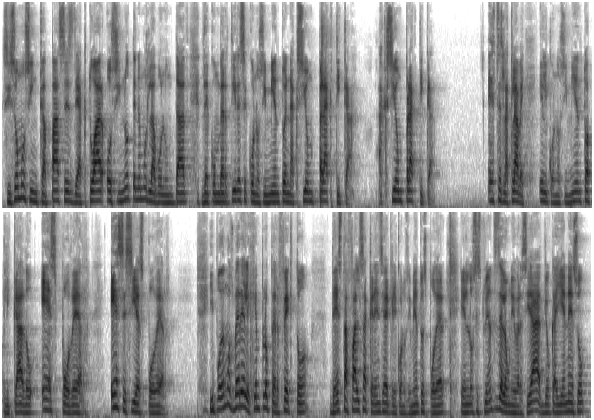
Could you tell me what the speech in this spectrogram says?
si somos incapaces de actuar o si no tenemos la voluntad de convertir ese conocimiento en acción práctica. Acción práctica. Esta es la clave. El conocimiento aplicado es poder. Ese sí es poder. Y podemos ver el ejemplo perfecto de esta falsa creencia de que el conocimiento es poder en los estudiantes de la universidad. Yo caí en eso.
